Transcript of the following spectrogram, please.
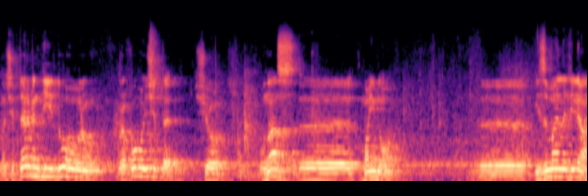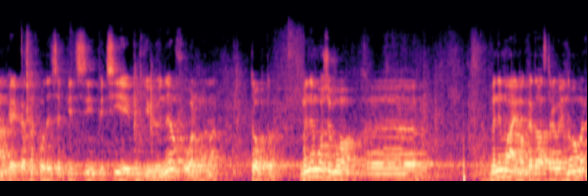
Значить, термін дії договору, враховуючи те, що у нас е, майно е, і земельна ділянка, яка знаходиться під, ці, під цією будівлею, не оформлена. Тобто ми не можемо, е, ми не маємо кадастровий номер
